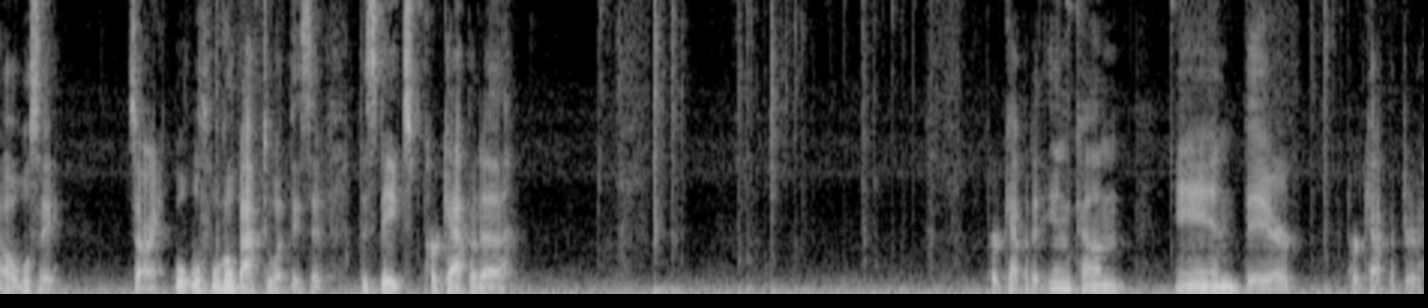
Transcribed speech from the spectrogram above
Oh, we'll say sorry, we'll, we'll, we'll go back to what they said. The state's per capita per capita income and their per capita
